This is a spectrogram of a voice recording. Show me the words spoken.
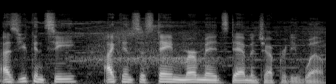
As you can see, I can sustain Mermaid's damage up pretty well.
